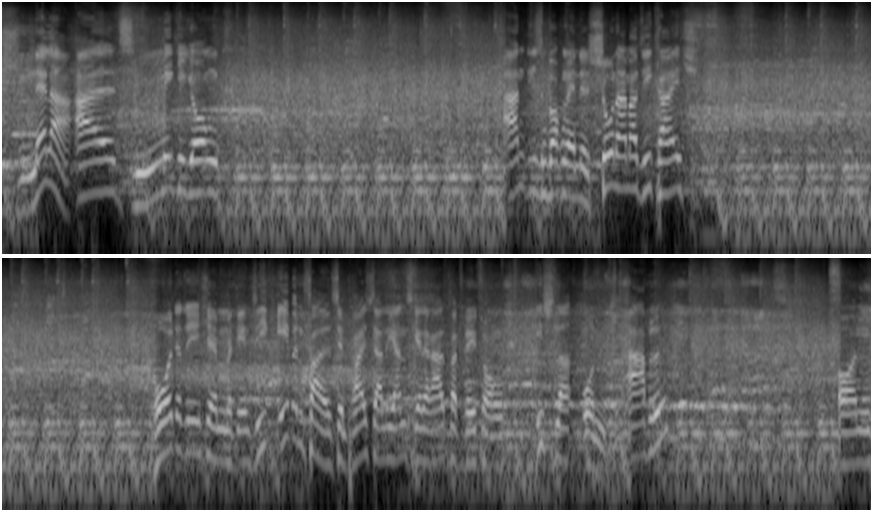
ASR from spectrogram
schneller als Michi Jung an diesem Wochenende schon einmal siegreich. Holte sich ähm, den Sieg ebenfalls im Preis der Allianz Generalvertretung Isler und Abel. Und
